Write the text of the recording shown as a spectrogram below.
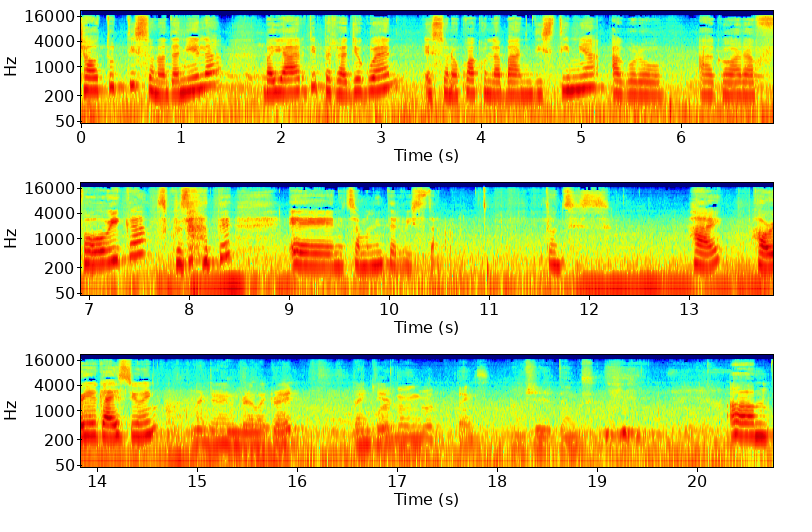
Ciao a tutti, sono Daniela Baiardi per Radio Gwen e sono qua con la band Distimia Agoro, Agorafobica, scusate, e iniziamo l'intervista. Entonces, hi, how are you guys doing? We're doing really great. Thank We're you. doing good, thanks. I'm sure, thanks. Um,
